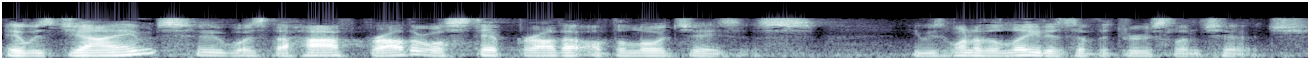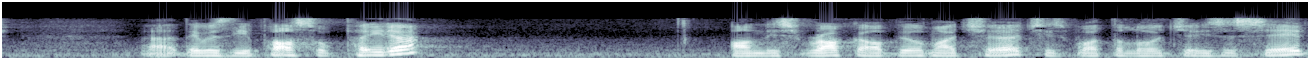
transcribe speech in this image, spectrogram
It was James, who was the half brother or step brother of the Lord Jesus. He was one of the leaders of the Jerusalem church. Uh, there was the Apostle Peter. On this rock I'll build my church, is what the Lord Jesus said.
